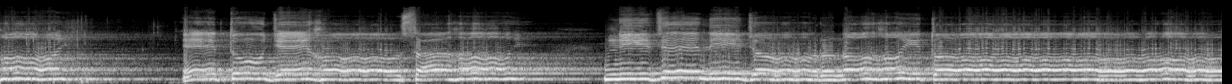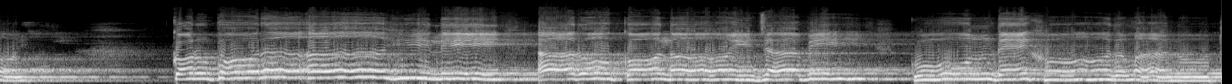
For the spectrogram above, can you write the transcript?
হয় এতো যে হসায় নিজে নিজর নয় কোন দেখর মানুত?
